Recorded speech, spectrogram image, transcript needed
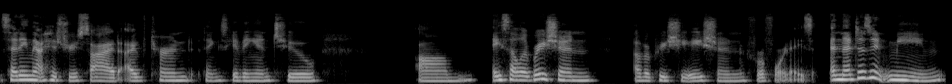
setting that history aside, I've turned Thanksgiving into um a celebration of appreciation for four days. And that doesn't mean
